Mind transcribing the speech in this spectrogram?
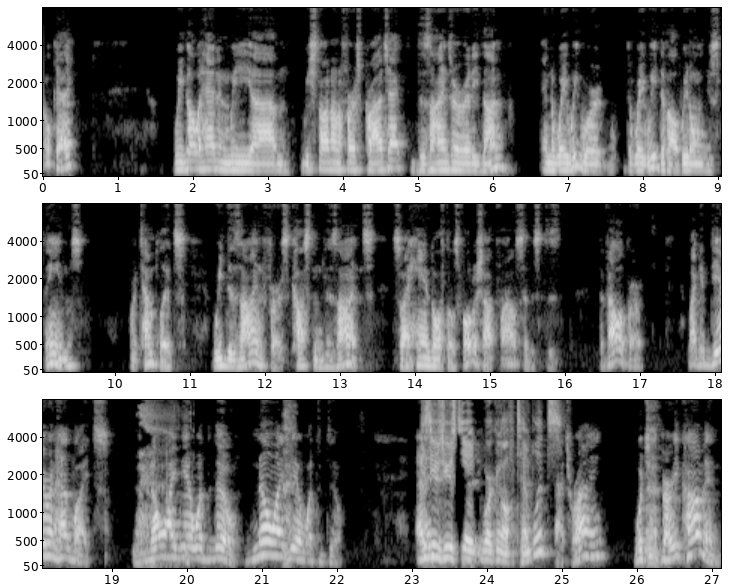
Okay. We go ahead and we um, we start on a first project. Designs are already done and the way we work, the way we develop, we don't use themes or templates. We design first, custom designs. So I hand off those Photoshop files to this developer like a deer in headlights. No idea what to do. No idea what to do. Because he was used to working off of templates? That's right, which yeah. is very common.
